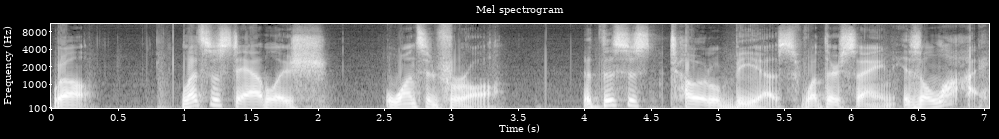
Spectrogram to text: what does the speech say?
Well, let's establish once and for all that this is total BS. What they're saying is a lie.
